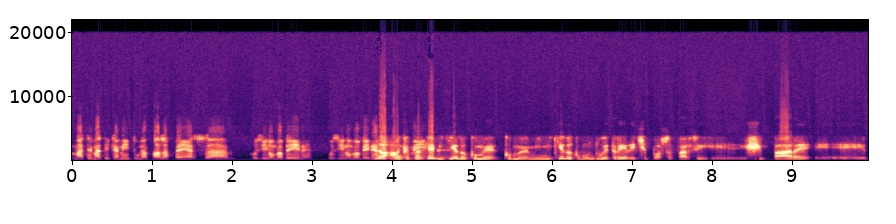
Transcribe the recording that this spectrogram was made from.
matematicamente una palla persa, così non va bene. Così non va bene no, anche perché mi chiedo come, come, mi chiedo come un 2-13 possa farsi eh, scippare e, e,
